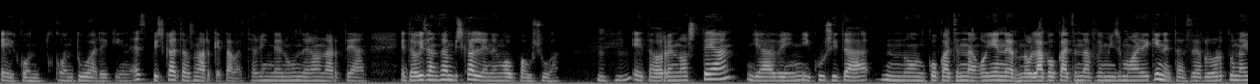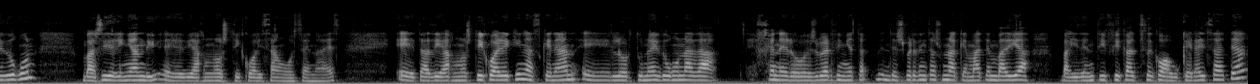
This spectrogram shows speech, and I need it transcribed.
e, kont, kontuarekin, ez? Pizka eta osnarketa bat egin genuen denon artean. Eta hori izan zen pizka lehenengo pausua. Eta horren ostean, ja behin ikusita non kokatzen da goiener, nola kokatzen da feminismoarekin, eta zer lortu nahi dugun, basi eginan di, e, diagnostikoa izango zena, ez? Eta diagnostikoarekin azkenean e, lortu nahi duguna da genero ezberdin eta desberdintasunak ematen badia ba identifikatzeko aukera izatea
